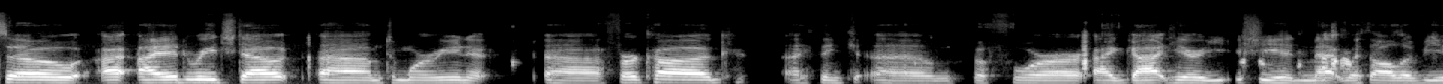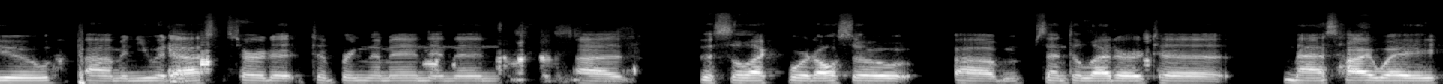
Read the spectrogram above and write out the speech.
So I, I had reached out um, to Maureen at uh, FRCOG. I think um, before I got here, she had met with all of you, um, and you had asked her to, to bring them in. And then uh, the select board also um, sent a letter to Mass Highway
